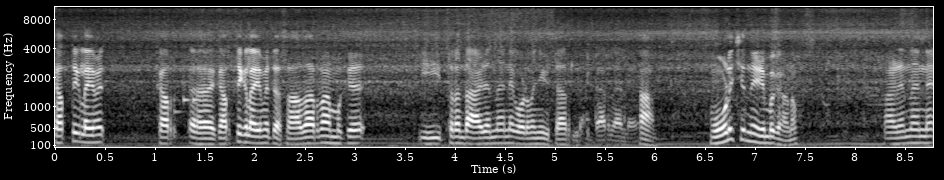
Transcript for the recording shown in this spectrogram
കറക്റ്റ് ക്ലൈമറ്റ് കറക്റ്റ് ക്ലൈമറ്റാണ് സാധാരണ നമുക്ക് ഈ ഇത്രയും താഴെന്ന് തന്നെ കുടമഞ്ഞ് കിട്ടാറില്ല. കിട്ടാറില്ല ആ. മുകളിൽ ചെന്ന് കഴിയുമ്പോൾ കാണും. താഴെ നിന്ന് തന്നെ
